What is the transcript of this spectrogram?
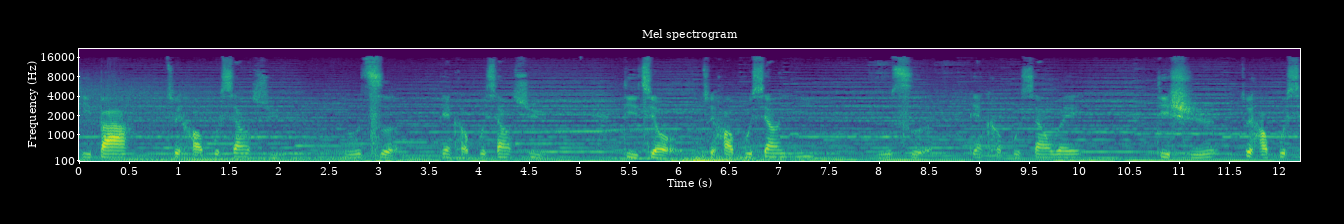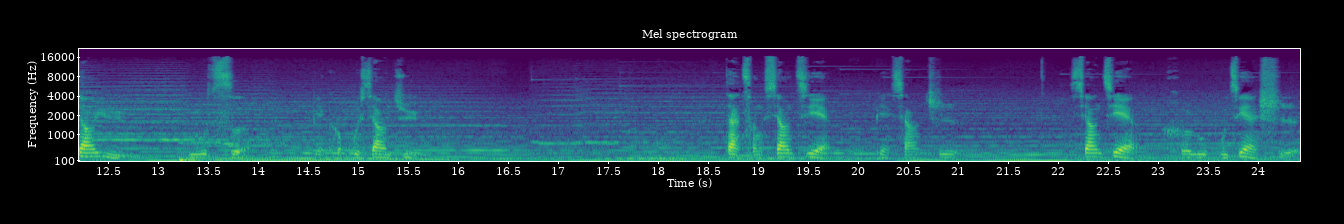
第八，最好不相许；如此，便可不相续。第九，最好不相依；如此，便可不相偎。第十，最好不相遇；如此，便可不相聚。但曾相见，便相知。相见何如不见时？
